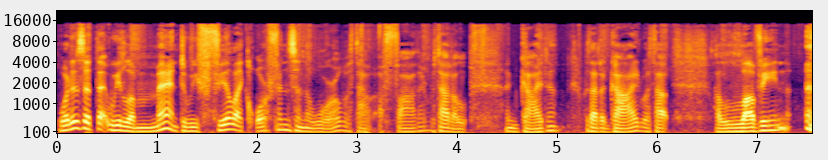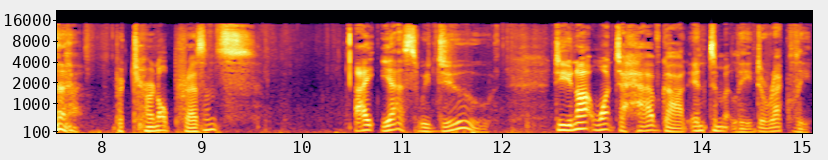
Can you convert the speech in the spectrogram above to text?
What is it that we lament? Do we feel like orphans in the world without a father, without a, a guidance, without a guide, without a loving paternal presence? I yes, we do. Do you not want to have God intimately, directly,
